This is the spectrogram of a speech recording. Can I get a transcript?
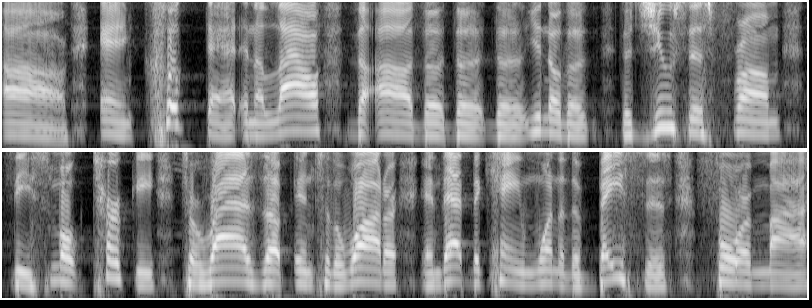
uh, and cook that and allow the, uh, the, the, the, you know, the, the juices from the smoked turkey to rise up into the water, and that became one of the bases for my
